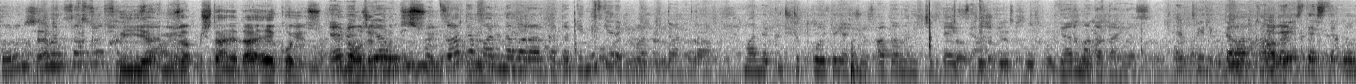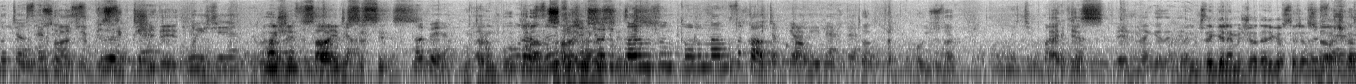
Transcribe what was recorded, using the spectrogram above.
sorun kanalizasyon sorunu Kıyıya zaten. 160 tane daha ev koyuyorsun. E Evet, ne olacak ya bunun pis suyu? Zaten marina var arkadaki, ne gerek var bir tane daha? Marina küçük koyda yaşıyoruz, adanın içindeyiz yani. Yarım adadayız. Hep birlikte arkadayız, destek olacağız. Hepimiz Sadece bizlik bir şey değil. Bu işi Bu işin sahibi olacağız. sizsiniz. Tabii. Bu buranın Burası sahibi bizim sizsiniz. çocuklarımızın, torunlarımıza kalacak yani ileride. Tabii, tabii. O yüzden Bunun için bakacağız. herkes elinden geleni yapıyor. Elimizde gelen mücadeleyi göstereceğiz. Başkan.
